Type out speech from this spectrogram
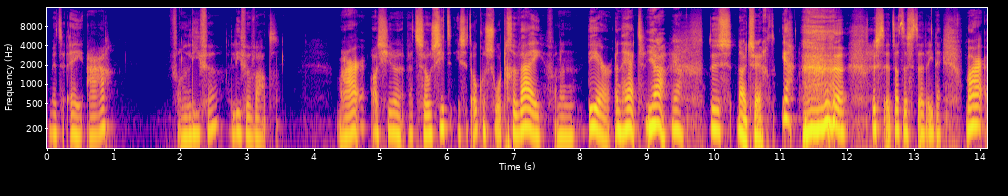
met de EA van lieve, lieve wat. Maar als je het zo ziet, is het ook een soort gewei van een deer, een hert. Ja, ja. Dus Nou, het zegt. ja, dus dat is het idee. Maar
